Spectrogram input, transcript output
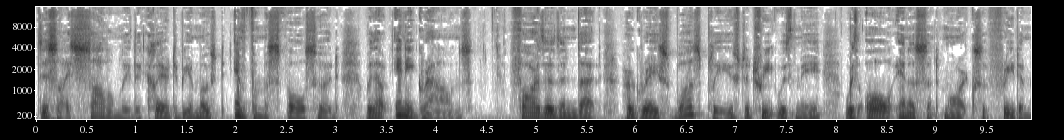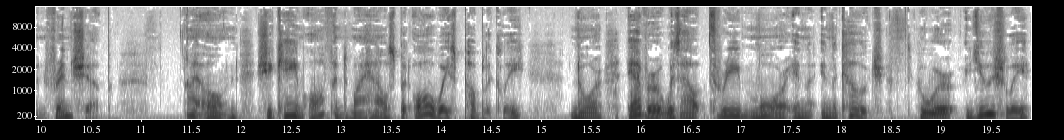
This I solemnly declare to be a most infamous falsehood, without any grounds, farther than that her grace was pleased to treat with me with all innocent marks of freedom and friendship. I own she came often to my house, but always publicly, nor ever without three more in, in the coach, who were usually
